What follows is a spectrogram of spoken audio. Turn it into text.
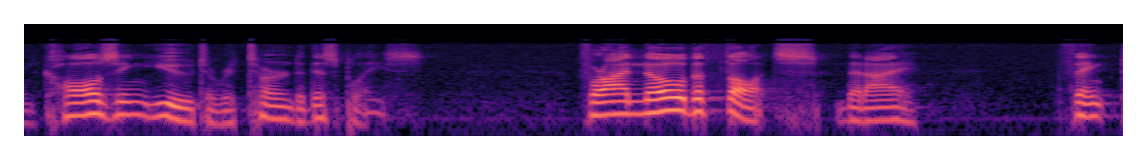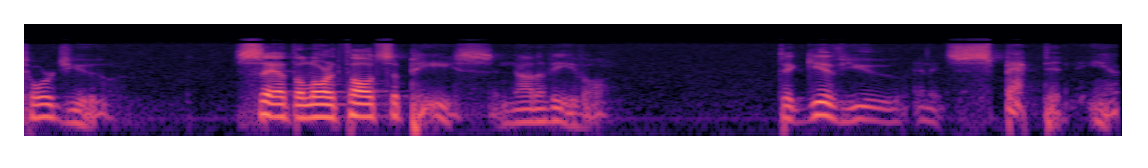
in causing you to return to this place. For I know the thoughts that I think towards you, saith the Lord, thoughts of peace and not of evil to give you an expected end.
